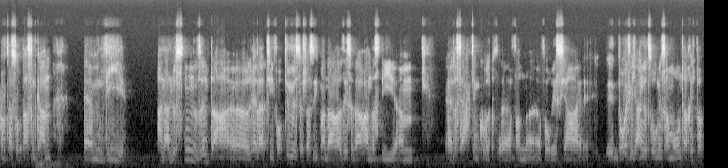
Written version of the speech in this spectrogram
ob das so passen kann. Die Analysten sind da äh, relativ optimistisch. Das sieht man da, siehst du daran, dass die ähm, äh, dass der Aktienkurs äh, von äh, Foresia äh, deutlich angezogen ist am Montag, ich glaube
